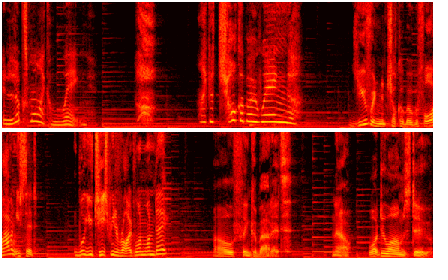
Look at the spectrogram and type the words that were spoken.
It looks more like a wing. like a chocobo wing! You've ridden a chocobo before, haven't you, Cid? Will you teach me to ride one one day? I'll think about it. Now, what do arms do?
